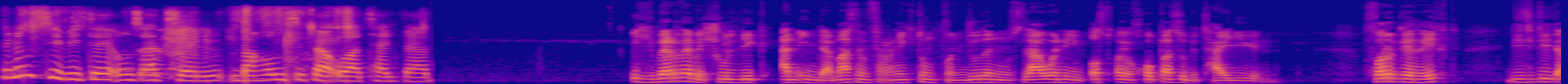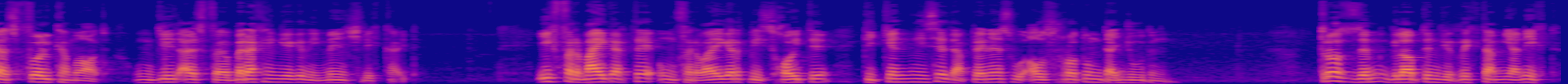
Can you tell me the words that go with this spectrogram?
Können Sie bitte uns erzählen, warum Sie verurteilt werden? Ich werde beschuldigt, an in der Massenvernichtung von Juden und Slawen in Osteuropa zu beteiligen. Vor Gericht, dies gilt als Völkermord und gilt als Verbrechen gegen die Menschlichkeit. Ich verweigerte und verweigert bis heute die Kenntnisse der Pläne zur Ausrottung der Juden. Trotzdem glaubten die Richter mir nicht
